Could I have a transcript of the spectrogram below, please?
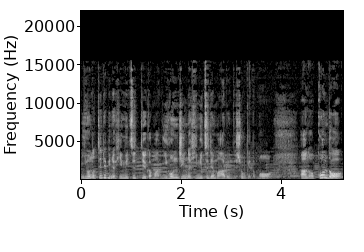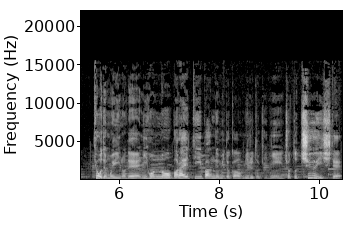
日本のテレビの秘密っていうか、まあ、日本人の秘密でもあるんでしょうけどもあの今度今日でもいいので日本のバラエティ番組とかを見るときにちょっと注意して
